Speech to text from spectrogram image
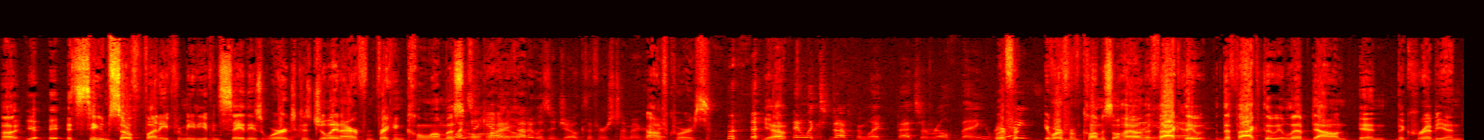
uh, it, it, seems so funny for me to even say these words because Julie and I are from freaking Columbus, Once Ohio. again, I thought it was a joke the first time I heard of it. Of course, yeah. I looked it up. I'm like, that's a real thing. Really? We're from, we're from Columbus, Ohio, oh, and the yeah, fact yeah. that the fact that we live down in the Caribbean,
